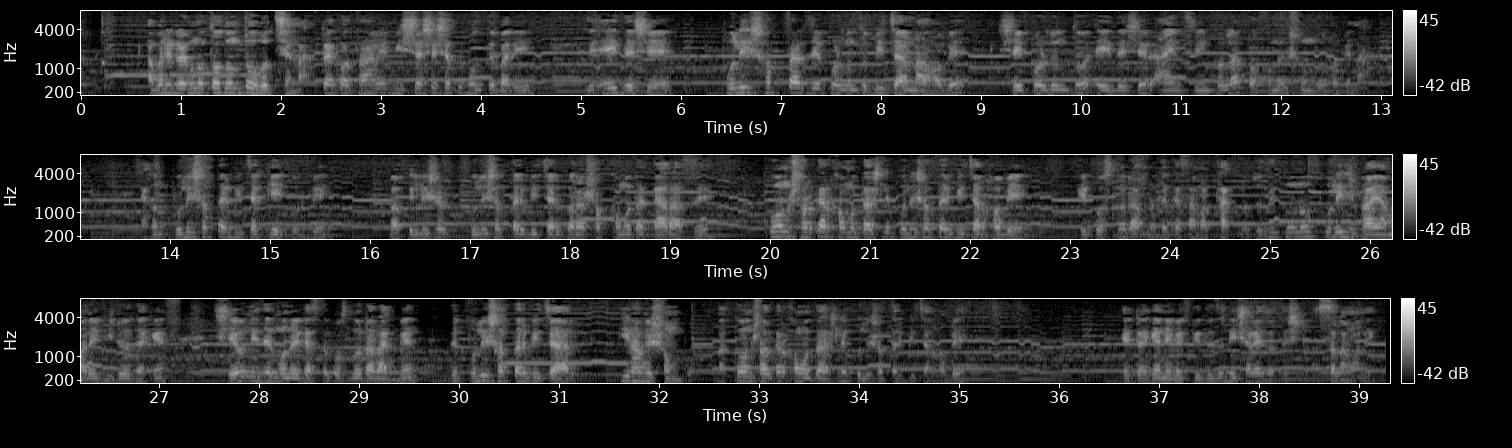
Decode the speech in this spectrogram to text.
আবার এটার কোনো তদন্ত হচ্ছে না। একটা কথা আমি বিশ্বাসের সাথে বলতে পারি যে এই দেশে পুলিশ হত্যার যে পর্যন্ত বিচার না হবে, সেই পর্যন্ত এই দেশের আইন শৃঙ্খলা কখনোই সুন্দর হবে না। এখন পুলিশ হত্যার বিচার কে করবে? বা পুলিশ পুলিশ হত্যার বিচার করার সক্ষমতা কার আছে? কোন সরকার ক্ষমতা আসলে পুলিশ হত্যার বিচার হবে, এই প্রশ্নটা আপনাদের কাছে আমার থাকল। যদি কোনো পুলিশ ভাই আমার এই ভিডিও দেখেন, সেও নিজের মনের কাছে প্রশ্নটা রাখবেন যে পুলিশ হত্যার বিচার কীভাবে সম্ভব বা কোন সরকার ক্ষমতা আসলে পুলিশ হত্যার বিচার হবে, এটা জ্ঞানী ব্যক্তিদের জন্য ইশারায় যথেষ্ট। আসসালাম আলাইকুম।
